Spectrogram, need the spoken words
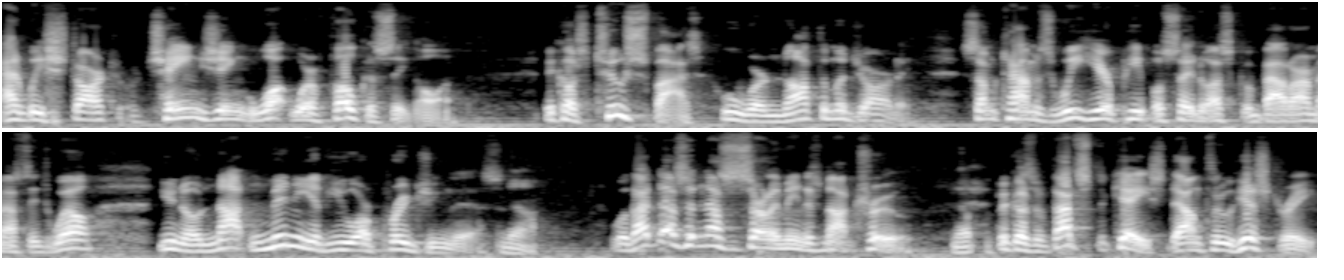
and we start changing what we're focusing on. Because two spies, who were not the majority, sometimes we hear people say to us about our message, well, you know, not many of you are preaching this. No. Well, that doesn't necessarily mean it's not true. Nope. Because if that's the case down through history,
